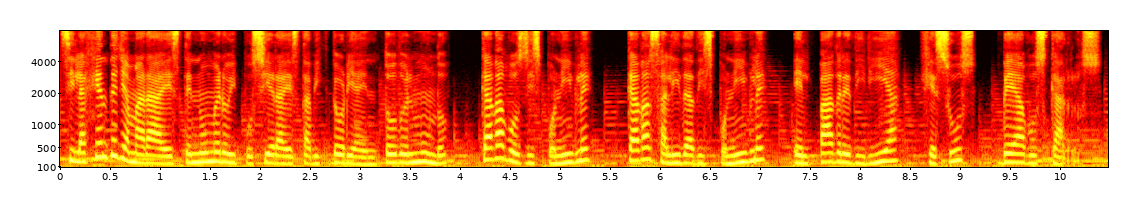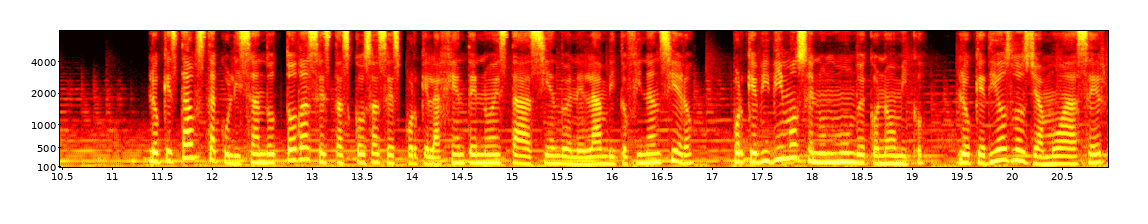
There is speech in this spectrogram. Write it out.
Si la gente llamara a este número y pusiera esta victoria en todo el mundo, cada voz disponible, cada salida disponible, el Padre diría, Jesús, ve a buscarlos. Lo que está obstaculizando todas estas cosas es porque la gente no está haciendo en el ámbito financiero, porque vivimos en un mundo económico, lo que Dios los llamó a hacer,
